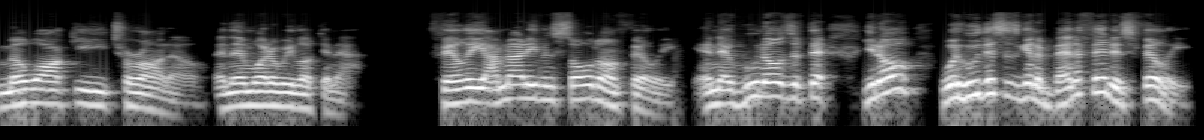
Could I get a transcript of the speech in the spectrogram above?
Milwaukee, Toronto, and then what are we looking at? Philly. I'm not even sold on Philly, and who knows if that you know, who this is going to benefit is Philly.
